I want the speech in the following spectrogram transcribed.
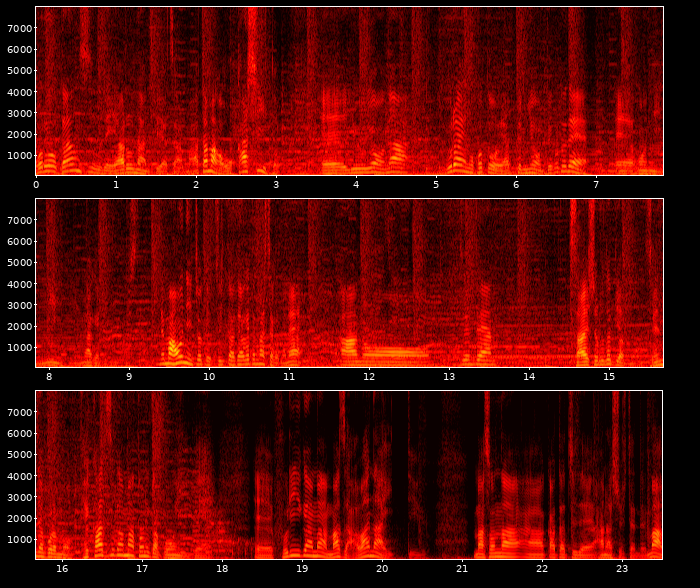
これをダンスでやるなんてやつは、まあ、頭がおかしいと、えいうようなぐらいのことをやってみようということで、えー本人に投げてみました。でまあ本人ちょっとツイッターで上げてましたけどね。あのー全然最初の時はもう全然これもう手数がまあとにかく多いんで、えー振りがまあまず合わないっていうまあそんな形で話をしてんで、まあ、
